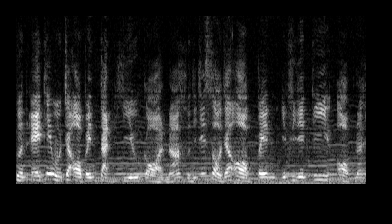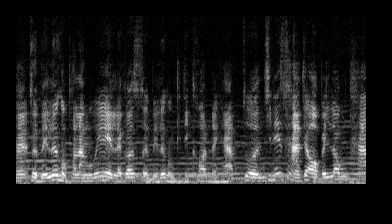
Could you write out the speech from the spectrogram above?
ส่วนไอเทมผมจะออกเป็นตัดฮิลก่อนนะ ส่วนที่ที่ 2 จะออกเป็นอินฟินิตี้ออฟนะฮะเสริมในเรื่องของพลังเวทแล้วก็เสริมในเรื่องของคิติคอนนะครับส่วนชิ้นที่3จะออกเป็นรองเท้า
